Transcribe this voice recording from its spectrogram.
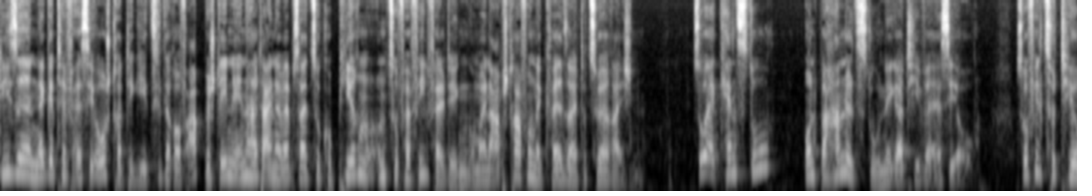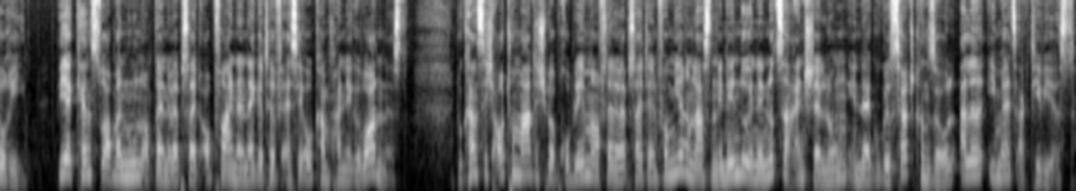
Diese Negative SEO-Strategie zielt darauf ab, bestehende Inhalte einer Website zu kopieren und zu vervielfältigen, um eine Abstrafung der Quellseite zu erreichen. So erkennst du und behandelst du negative SEO. So viel zur Theorie. Wie erkennst du aber nun, ob deine Website Opfer einer Negative SEO-Kampagne geworden ist? Du kannst dich automatisch über Probleme auf deiner Webseite informieren lassen, indem du in den Nutzereinstellungen in der Google Search Console alle E-Mails aktivierst.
